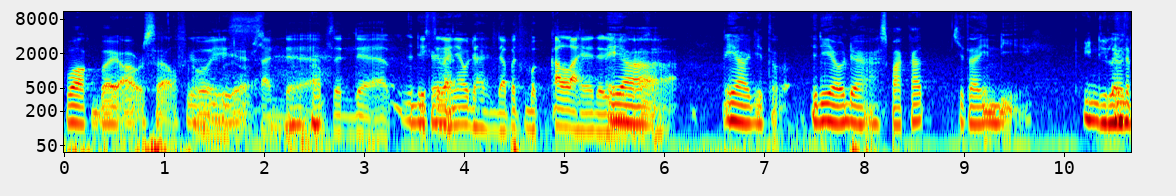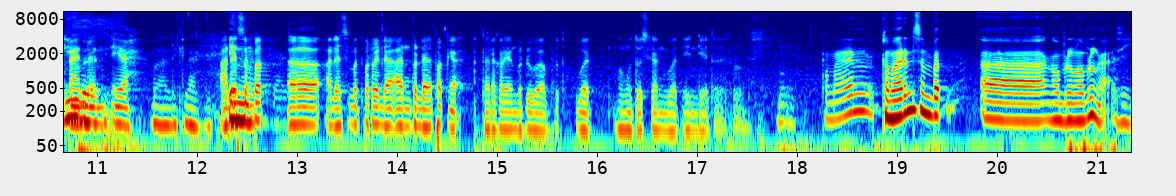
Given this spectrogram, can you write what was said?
walk by ourselves gitu. Oh, Jadi iya, ya, sedap, sedap. Jadi Istilahnya udah dapat bekal lah ya dari Iya, iya gitu. Jadi ya udah sepakat kita indie. Indie lagi independen berarti. iya Balik lagi. Ada In- sempat eh, ada sempat perbedaan pendapat nggak antara kalian berdua buat, buat memutuskan buat India itu sebelumnya? Kemarin kemarin sempat eh, ngobrol-ngobrol nggak sih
